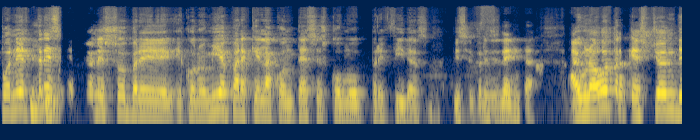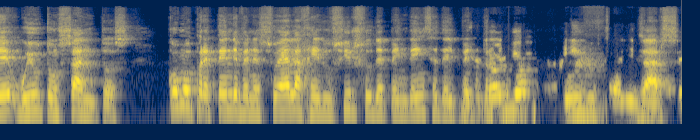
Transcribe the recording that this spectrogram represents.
poner tres cuestiones sobre economía para que la contestes como prefieras, vicepresidenta. Hay una otra cuestión de Wilton Santos ¿Cómo pretende Venezuela reducir su dependencia del petróleo e industrializarse?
